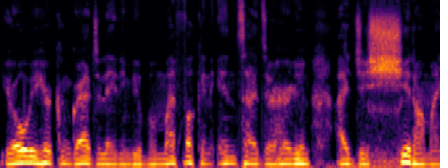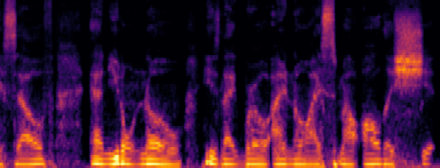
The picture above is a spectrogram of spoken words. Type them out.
You're over here congratulating me, but my fucking insides are hurting. I just shit on myself, and you don't know. He's like, bro, I know I smell all the shit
